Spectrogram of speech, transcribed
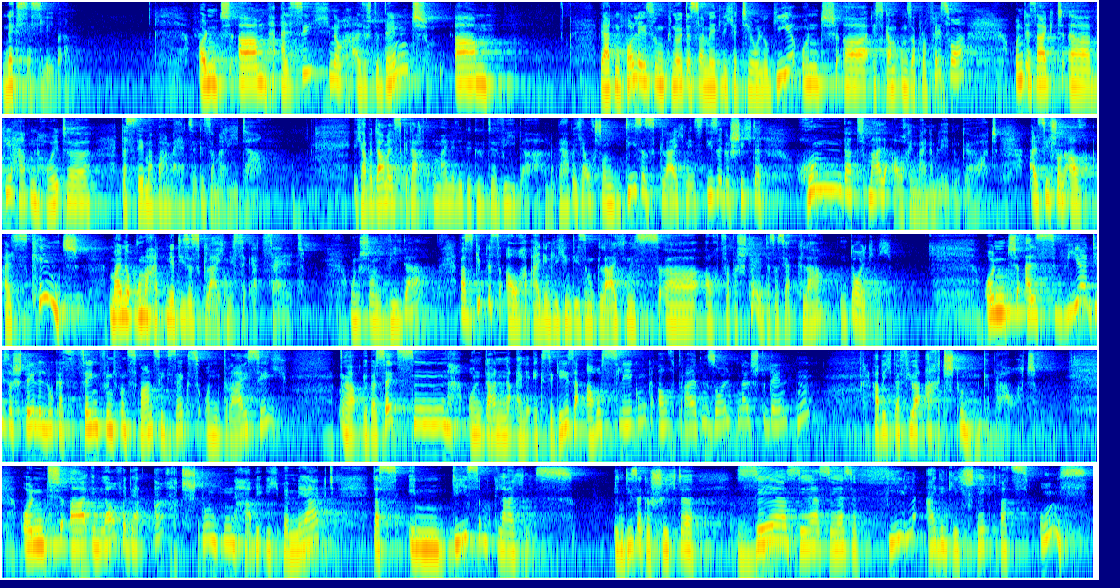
Nächsesliebe. Und ähm, als ich noch als Student, ähm, wir hatten Vorlesung Neutestamentliche Theologie und äh, es kam unser Professor und er sagt, äh, wir haben heute das Thema barmherzige Samariter. Ich habe damals gedacht, oh meine liebe Güte, wieder. Da habe ich auch schon dieses Gleichnis, diese Geschichte hundertmal auch in meinem Leben gehört. Als ich schon auch als Kind meine Oma hat mir dieses Gleichnis erzählt. Und schon wieder, was gibt es auch eigentlich in diesem Gleichnis äh, auch zu verstehen? Das ist ja klar und deutlich. Und als wir diese Stelle Lukas 10, 25, 36 äh, übersetzen und dann eine Exegese-Auslegung auch treiben sollten als Studenten, habe ich dafür acht Stunden gebraucht. Und äh, im Laufe der acht Stunden habe ich bemerkt, dass in diesem Gleichnis, in dieser Geschichte sehr, sehr, sehr, sehr viel eigentlich steckt, was uns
